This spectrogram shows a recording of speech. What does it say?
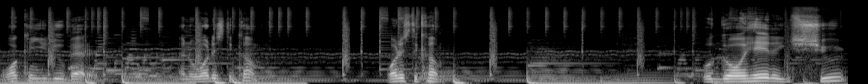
What can you do better? And what is to come? What is to come? We'll go ahead and shoot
